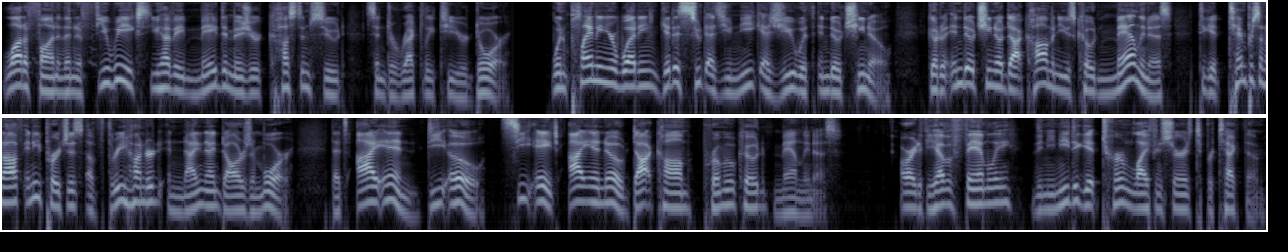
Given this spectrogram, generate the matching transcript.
A lot of fun. And then in a few weeks, you have a made to measure custom suit sent directly to your door. When planning your wedding, get a suit as unique as you with Indochino. Go to Indochino.com and use code manliness to get 10% off any purchase of $399 or more. That's I N D O C H I N O.com, promo code manliness. All right, if you have a family, then you need to get term life insurance to protect them.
